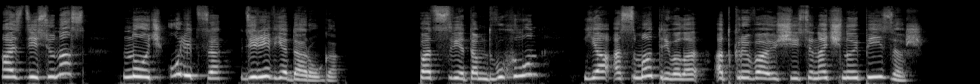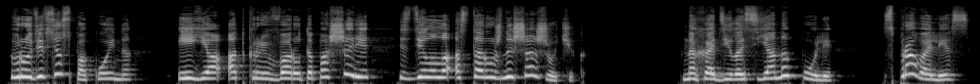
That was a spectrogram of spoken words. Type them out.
А здесь у нас ночь, улица, деревья, дорога. Под светом двух лун – я осматривала открывающийся ночной пейзаж. Вроде все спокойно, и я, открыв ворота пошире, сделала осторожный шажочек. Находилась я на поле. Справа лес,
